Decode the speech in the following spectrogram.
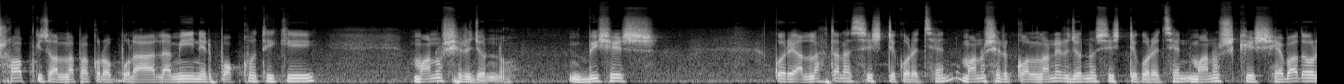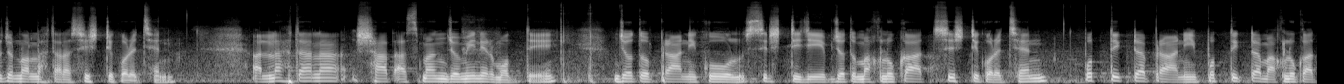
সব কিছু আল্লাপাক রব্বুল আলমিনের পক্ষ থেকে মানুষের জন্য। বিশেষ করে আল্লাহ তালা সৃষ্টি করেছেন, মানুষের কল্যাণের জন্য সৃষ্টি করেছেন, মানুষকে সেবা দেওয়ার জন্য আল্লাহ তালা সৃষ্টি করেছেন। আল্লাহ তালা সাত আসমান জমিনের মধ্যে যত প্রাণীকুল সৃষ্টিজীব যত মাখলুকাত সৃষ্টি করেছেন, প্রত্যেকটা প্রাণী, প্রত্যেকটা মাখলুকাত,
